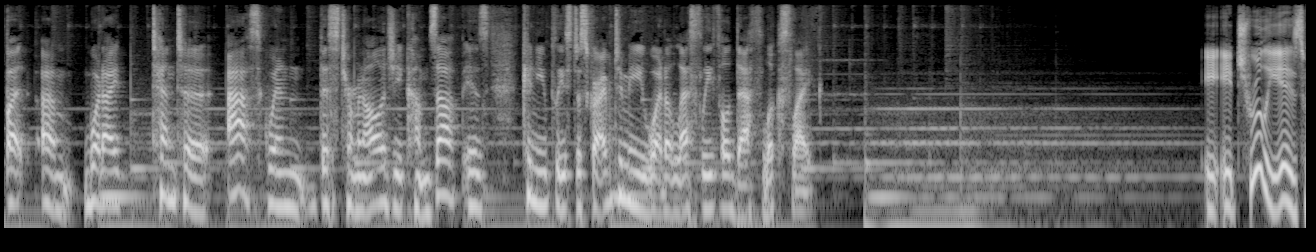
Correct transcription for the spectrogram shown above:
But um, what I tend to ask when this terminology comes up is can you please describe to me what a less lethal death looks like? It, it truly is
